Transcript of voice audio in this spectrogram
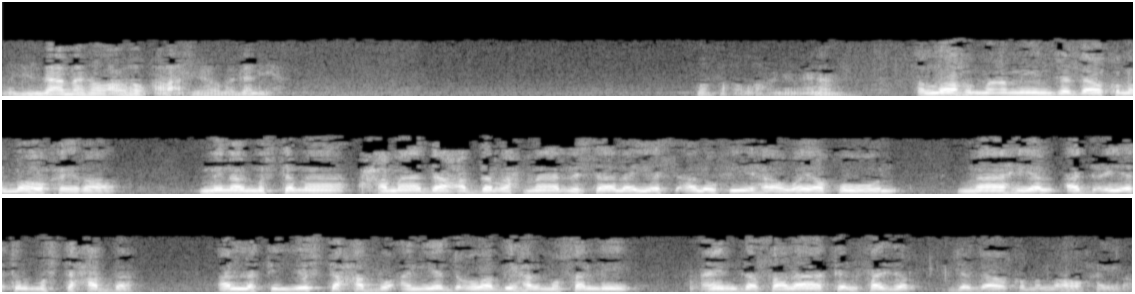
والجلباب ما تضع فوق رأسها وبدنها وفق الله جميعا. نعم. اللهم آمين. جزاكم الله خيرا. من المستمع حمادة عبد الرحمن رسالة يسأل فيها ويقول ما هي الأدعية المستحبة التي يستحب أن يدعو بها المصلي عند صلاة الفجر؟ جزاكم الله خيرا.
